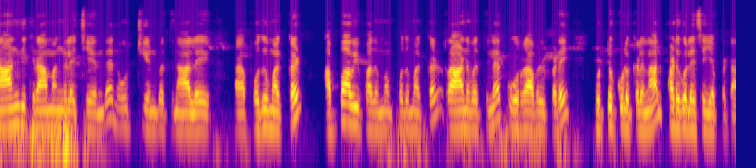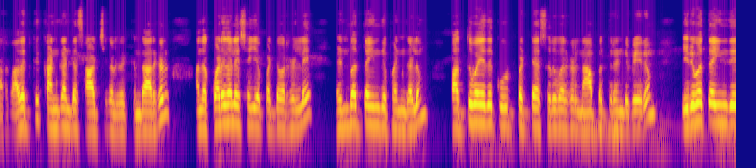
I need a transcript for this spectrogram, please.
நான்கு கிராமங்களைச் சேர்ந்த நூற்றி எண்பத்தி நாலு பொதுமக்கள் அப்பாவி பதும பொதுமக்கள் இராணுவத்தினர் ஊர்காவல் படை ஒட்டுக்குழுக்களினால் படுகொலை செய்யப்பட்டார்கள். அதற்கு கண்கண்ட சாட்சிகள் இருக்கின்றார்கள். அந்த படுகொலை செய்யப்பட்டவர்களிலே எண்பத்தைந்து பெண்களும் பத்து வயதுக்கு உட்பட்ட சிறுவர்கள் நாற்பத்தி ரெண்டு பேரும் இருபத்தைந்து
